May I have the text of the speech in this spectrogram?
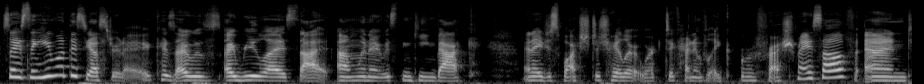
So I was thinking about this yesterday because I was I realized that um, when I was thinking back and I just watched a trailer at work to kind of like refresh myself and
